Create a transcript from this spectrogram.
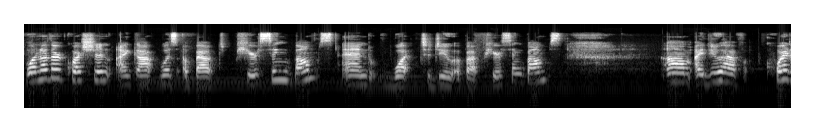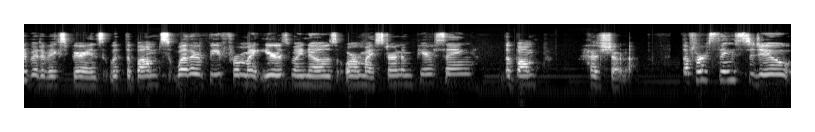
One other question I got was about piercing bumps and what to do about piercing bumps. Um, I do have quite a bit of experience with the bumps, whether it be from my ears, my nose, or my sternum piercing. The bump has shown up. The first things to do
